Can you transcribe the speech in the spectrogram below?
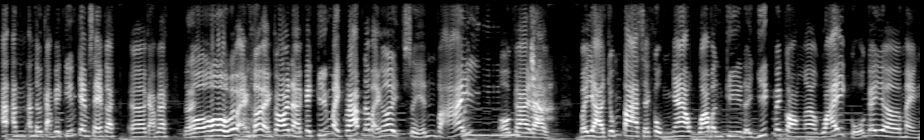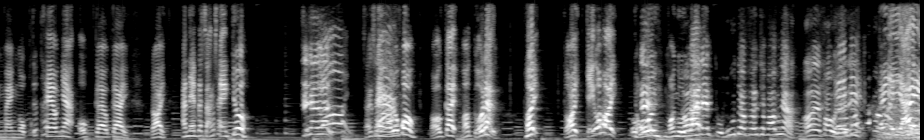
anh anh, anh thử cầm cái kiếm cho em xem coi. Ờ, cầm coi. Đây. ồ mấy bạn mấy bạn coi nè cái kiếm minecraft nữa bạn ơi. Xịn vãi. Ok rồi bây giờ chúng ta sẽ cùng nhau qua bên kia để giết mấy con ờ, quái của cái ờ, màn màn ngục tiếp theo nha. Ok ok. Rồi anh em đã sẵn sàng chưa? Thế ra rồi. Sẵn sàng rồi đúng không? Rồi, ok mở cửa ra. Hey rồi chạy qua thôi. Ok. trời ơi mọi người qua. cổ vũ cho cho phong nha. Ơi phong ở đây đi. cái gì vậy?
